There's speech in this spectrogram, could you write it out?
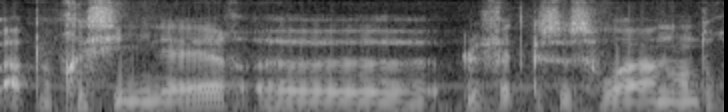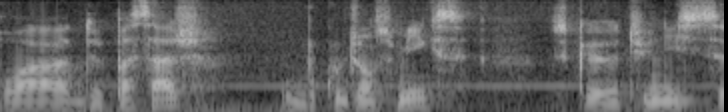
à peu près similaire. Euh, le fait que ce soit un endroit de passage où beaucoup de gens se mixent. Parce que Tunis,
